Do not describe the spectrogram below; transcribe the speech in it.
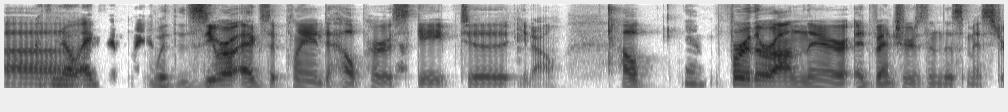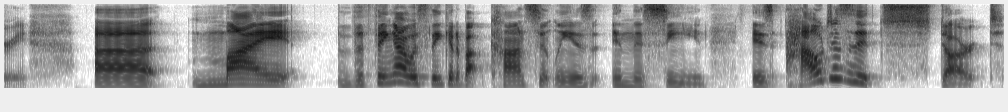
uh, There's no exit plan. with zero exit plan to help her escape to, you know, help Yeah. further on their adventures in this mystery. Uh, my the thing I was thinking about constantly is in this scene is how does it start?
